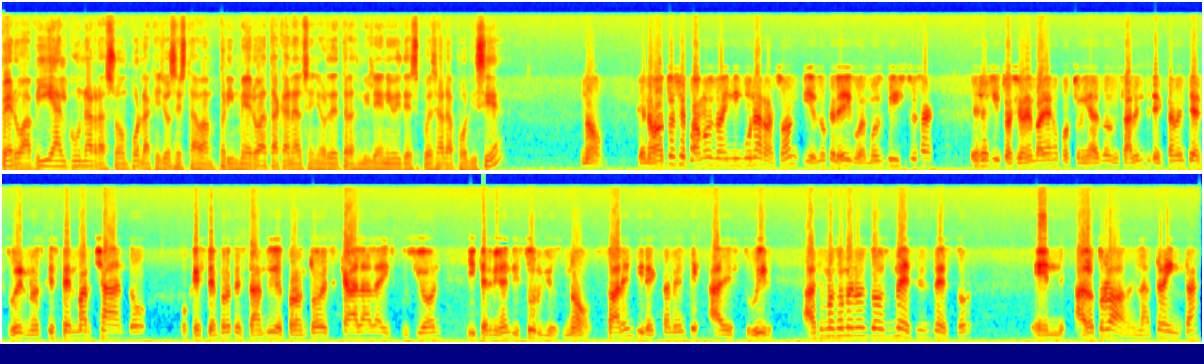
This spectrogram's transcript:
pero ¿había alguna razón por la que ellos estaban primero atacan al señor de Transmilenio y después a la policía? No, que nosotros sepamos no hay ninguna razón y es lo que le digo, hemos visto esa, esa situación en varias oportunidades donde salen directamente a destruir, no es que estén marchando o que estén protestando y de pronto escala la discusión y terminan disturbios, no, salen directamente a destruir. Hace más o menos dos meses, Néstor, en, al otro lado, en la 30,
